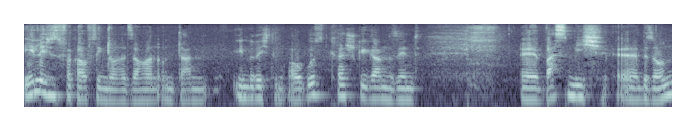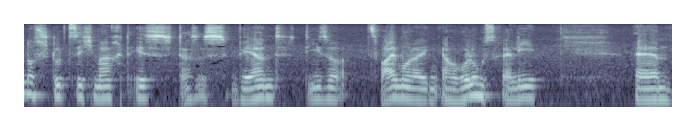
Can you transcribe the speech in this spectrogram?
ähnliches Verkaufssignal sahen und dann in Richtung August-Crash gegangen sind. Äh, was mich äh, besonders stutzig macht, ist, dass es während dieser zweimonatigen Erholungsrallye ähm,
